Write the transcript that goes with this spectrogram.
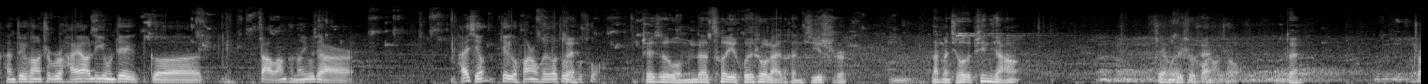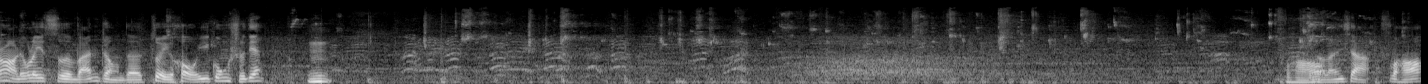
看对方是不是还要利用这个大王，可能有点还行。这个防守回合做的不错。这次我们的侧翼回收来的很及时。嗯，篮板球的拼抢，这回是后场球，对，正好留了一次完整的最后一攻时间。嗯，富豪篮下，富豪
